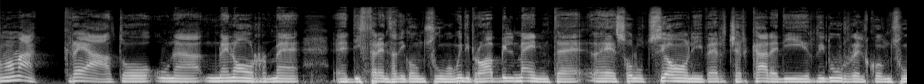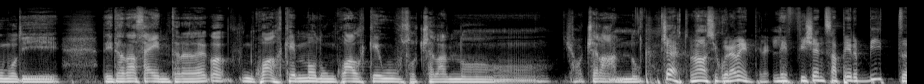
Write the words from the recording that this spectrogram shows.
non ha creato una- un'enorme eh, differenza di consumo, quindi probabilmente le soluzioni per cercare di ridurre il consumo di, dei data center in qualche modo un qualche uso ce l'hanno, diciamo, ce l'hanno. Certo, no, sicuramente l'efficienza per bit è,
